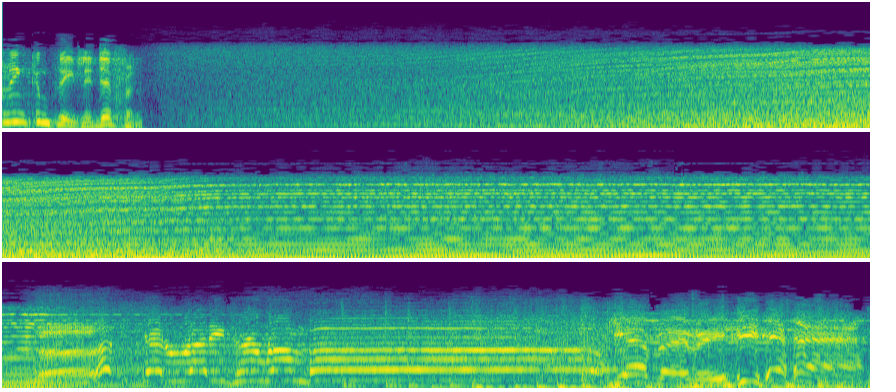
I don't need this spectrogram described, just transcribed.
Something completely different. Let's get ready to rumble! Yeah, baby, yeah!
